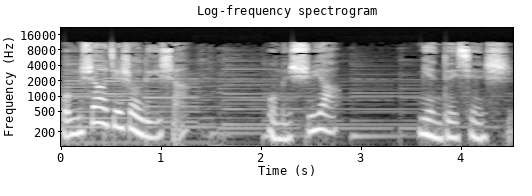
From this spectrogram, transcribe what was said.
我们需要接受理想，我们需要。面对现实。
